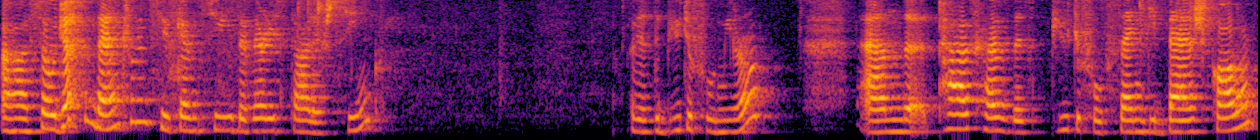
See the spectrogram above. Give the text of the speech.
Uh, so just in the entrance you can see the very stylish sink with the beautiful mirror. And uh, tiles has this beautiful sandy beige color.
